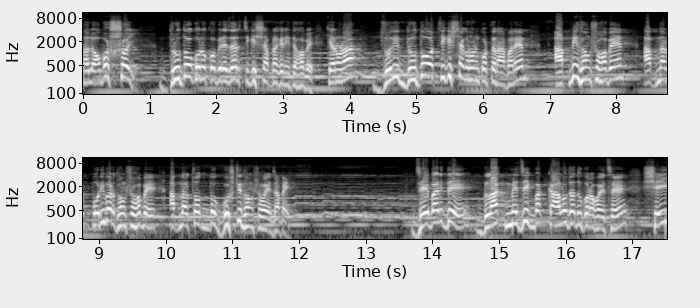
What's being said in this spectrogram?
তাহলে অবশ্যই দ্রুত কোনো কবিরাজের চিকিৎসা আপনাকে নিতে হবে। কেননা, যদি দ্রুত চিকিৎসা গ্রহণ করতে না পারেন, আপনি ধ্বংস হবেন, আপনার পরিবার ধ্বংস হবে, আপনার চোদ্দ গোষ্ঠী ধ্বংস হয়ে যাবে। যে বাড়িতে ব্ল্যাক ম্যাজিক বা কালো জাদু করা হয়েছে, সেই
